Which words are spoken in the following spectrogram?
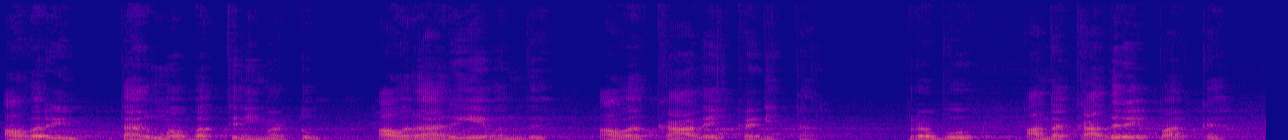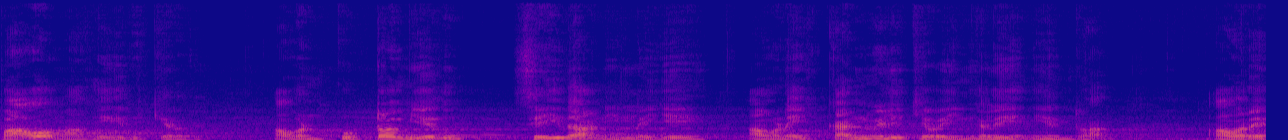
அவரின் தர்ம பத்தினி மட்டும் அவர் அருகே வந்து அவர் காதை கடித்தார். பிரபு அந்த கதிரை பார்க்க பாவமாக இருக்கிறது. அவன் குற்றம் ஏதும் செய்தான் இல்லையே அவனை கண்விழிக்க வைங்களேன் என்றார் அவரை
